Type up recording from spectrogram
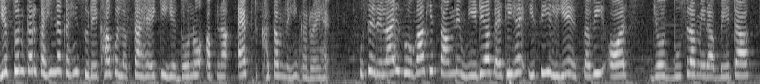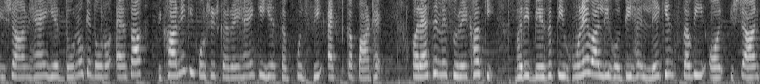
ये सुनकर कहीं न कहीं सुरेखा को लगता है कि ये दोनों अपना एक्ट खत्म नहीं कर रहे हैं। उसे रियलाइज़ होगा कि सामने मीडिया बैठी है, इसीलिए सभी और जो दूसरा मेरा बेटा, ईशान है, ये दोनों के दोनों ऐसा दिखाने की कोशिश कर रहे हैं कि ये सब कुछ भी एक्ट का पार्ट है। और ऐसे में सुरेखा की भरी बेजती होने वाली होती है, लेकिन सभी और ईशान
